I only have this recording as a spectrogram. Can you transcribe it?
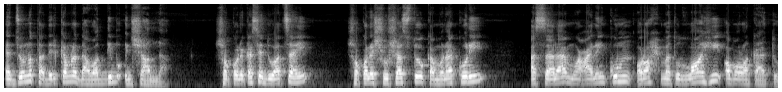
এর জন্য তাদেরকে আমরা দাওয়াত দিব ইনশাআল্লাহ। সকলের কাছে দোয়া চাই। সকলের সুস্বাস্থ্য কামনা করি। আসসালামু আলাইকুম রহমতুল্লাহি অবরাকাতু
